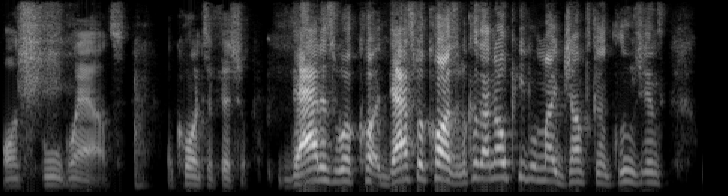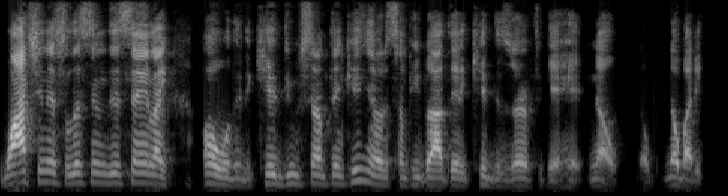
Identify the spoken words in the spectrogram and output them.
on school grounds, according to official. That is what ca- that's what caused it. Because I know people might jump to conclusions watching this or listening to this, saying like, "Oh, well, did the kid do something?" Because you know, there's some people out there the kid deserved to get hit. No, no nobody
